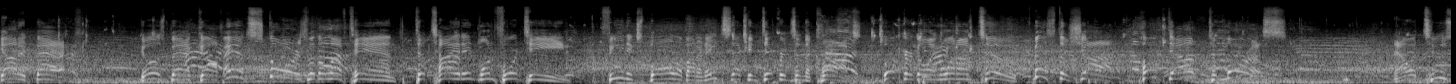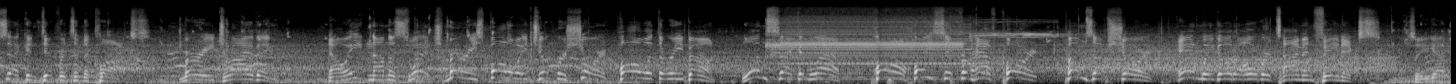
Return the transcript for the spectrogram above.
Got it back. Goes back up and scores with a left hand to tie it at 114. Phoenix ball about an eight second difference in the clocks. Booker going one on two. Missed the shot. Poked out to Morris. Now a two second difference in the clocks. Murray driving. Now Ayton on the switch. Murray's fall-away jumper short. Paul with the rebound. One second left. Paul hoists it from half court. Comes up short. And we go to overtime in Phoenix. So you got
